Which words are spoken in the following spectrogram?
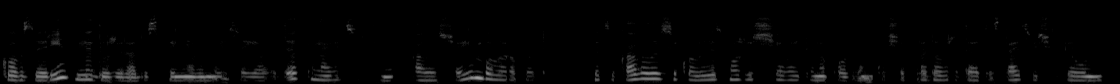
Ковзарі не дуже радо сприйняли мою заяву, дехто навіть зітхнув. Але що їм було робити? Поцікавилися, коли я зможу ще вийти на ковзанку, щоб продовжити атестацію чемпіонів,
